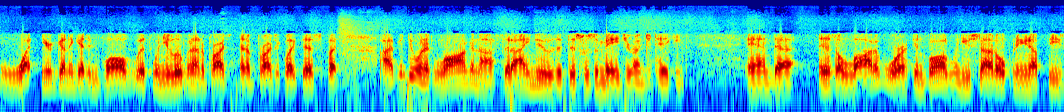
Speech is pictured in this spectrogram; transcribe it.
what you're going to get involved with when you're looking at a project at a project like this. But I've been doing it long enough that I knew that this was a major undertaking, and uh, there's a lot of work involved when you start opening up these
